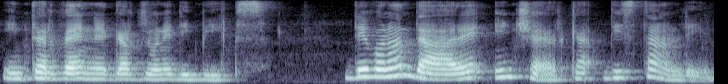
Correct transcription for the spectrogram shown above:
intervenne il garzone di Bix. Devono andare in cerca di Stanley.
